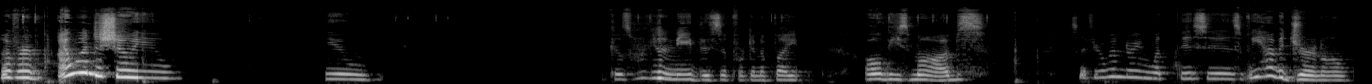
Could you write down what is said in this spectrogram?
However, I wanted to show you you because we're gonna need this if we're gonna fight all these mobs. So if you're wondering what this is, we have a journal.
